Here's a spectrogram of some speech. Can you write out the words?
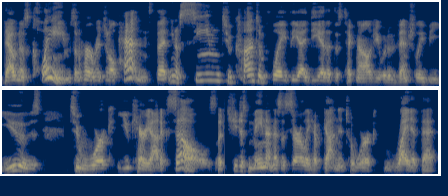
Doudna's claims in her original patent that, you know, seemed to contemplate the idea that this technology would eventually be used to work eukaryotic cells, but she just may not necessarily have gotten it to work right at that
